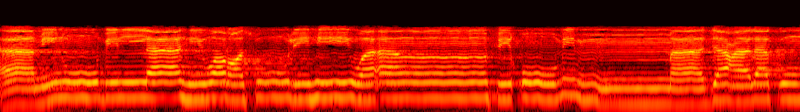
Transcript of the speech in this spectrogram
آمِنُوا بِاللَّهِ وَرَسُولِهِ وَأَنفِقُوا مِمَّا جَعَلَكُم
